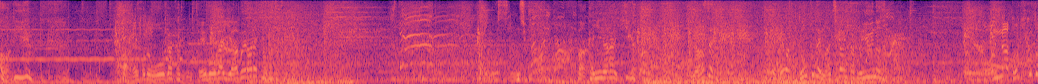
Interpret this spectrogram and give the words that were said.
ありえん。あれほど大掛かりの堤防が破られたのだと。なんバカにならん日がなぜ俺はどこで間違えたというのだ？こんな時こそ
